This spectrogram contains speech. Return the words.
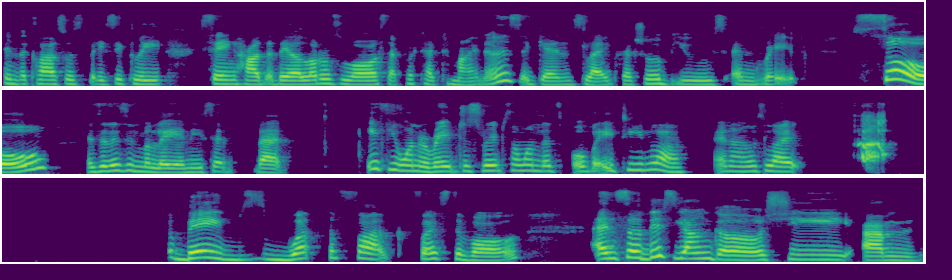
in the class was basically saying how that there are a lot of laws that protect minors against like sexual abuse and rape. So, and so this in Malay, and he said that if you want to rape, just rape someone that's over 18 lah. And I was like, "Ah, babes, what the fuck, first of all. And so this young girl, she um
